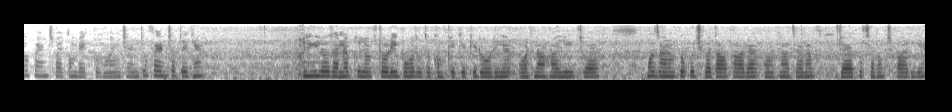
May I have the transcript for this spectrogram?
Hello friends welcome back to my channel तो फ्रेंड्स अब देखें। हलील और जैनब की लव स्टोरी बहुत ज़्यादा कॉम्प्लिकेटेड हो रही है और ना हलील जो है, वो जैनब को कुछ बता पा रहा है और ना जैनब जो है कुछ समझ पा रही है।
